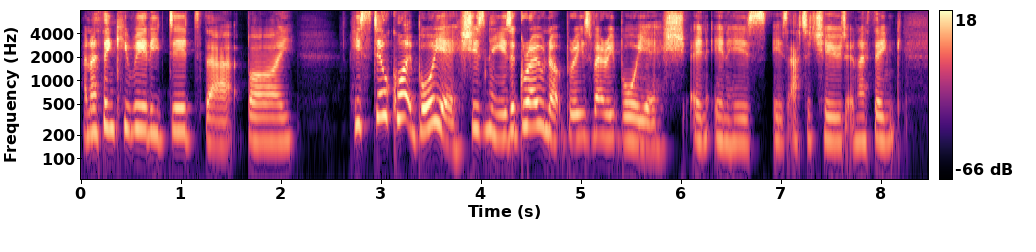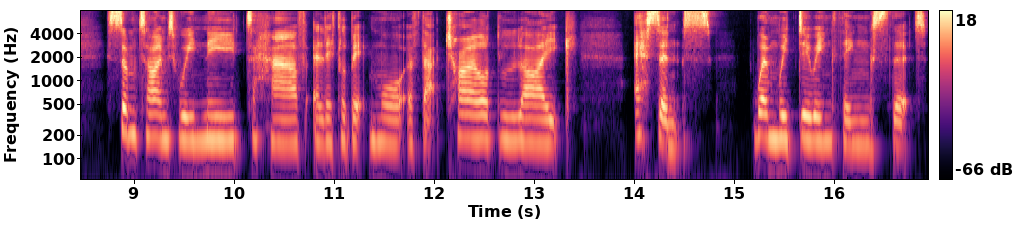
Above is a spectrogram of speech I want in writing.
And I think he really did that by, he's still quite boyish, isn't he? He's a grown up, but he's very boyish in, in his, his attitude. And I think sometimes we need to have a little bit more of that childlike essence when we're doing things that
